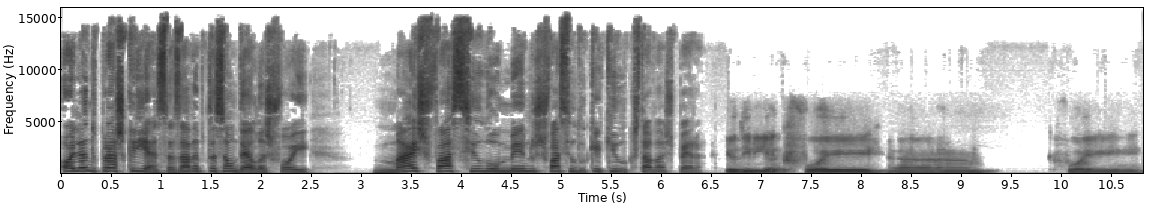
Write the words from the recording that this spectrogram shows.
Olhando para as crianças, a adaptação delas foi mais fácil ou menos fácil do que aquilo que estava à espera? Eu diria que foi uh, que foi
